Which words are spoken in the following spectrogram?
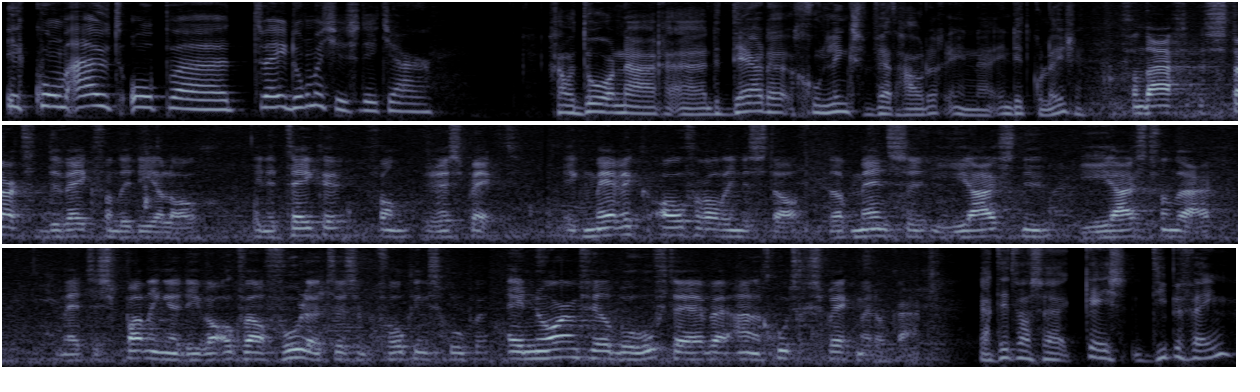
Ik kom uit op eh, twee dommetjes dit jaar. Gaan we door naar eh, de derde GroenLinks-wethouder in, eh, in dit college. Vandaag start de week van de dialoog in het teken van respect. Ik merk overal in de stad dat mensen juist nu, juist vandaag, met de spanningen die we ook wel voelen tussen bevolkingsgroepen, enorm veel behoefte hebben aan een goed gesprek met elkaar. Ja, dit was eh, Kees Diepeveen.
